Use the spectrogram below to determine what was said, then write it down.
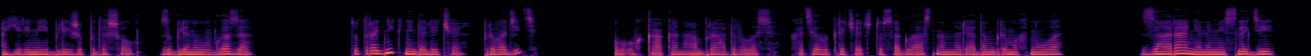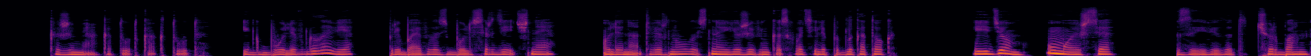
А Еремей ближе подошел, заглянул в глаза. Тут родник недалече. Проводить? Ох, как она обрадовалась. Хотела кричать, что согласна, но рядом громыхнула. «За ранеными следи!» Кожемяка тут как тут. И к боли в голове прибавилась боль сердечная. Олена отвернулась, но ее живенько схватили под локоток. «Идем, умоешься», — заявил этот чурбан.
